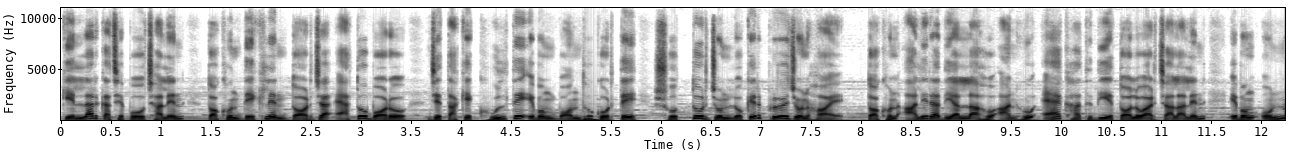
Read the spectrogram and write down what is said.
কেল্লার কাছে পৌঁছালেন, তখন দেখলেন দরজা এত বড় যে তাকে খুলতে এবং বন্ধ করতে সত্তর জন লোকের প্রয়োজন হয়। তখন আলী রাদিয়াল্লাহ আনহু এক হাত দিয়ে তলোয়ার চালালেন এবং অন্য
